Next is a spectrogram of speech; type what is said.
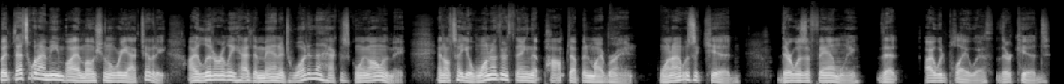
But that's what I mean by emotional reactivity. I literally had to manage what in the heck is going on with me. And I'll tell you one other thing that popped up in my brain. When I was a kid, there was a family that I would play with, their kids,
